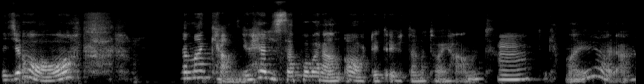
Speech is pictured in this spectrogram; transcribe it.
Ja, men man kan ju hälsa på varandra artigt utan att ta i hand. Mm. Det kan man ju göra.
